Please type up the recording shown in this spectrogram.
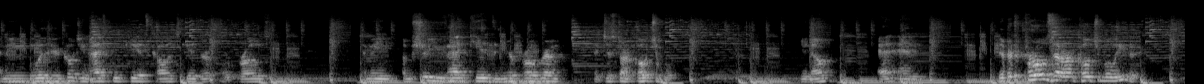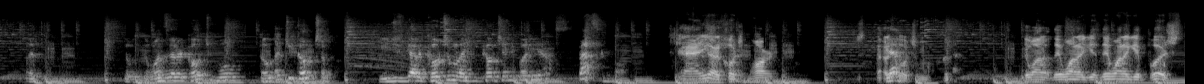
I mean, whether you're coaching high school kids, college kids, or, or pros. I mean, I'm sure you've had kids in your program that just aren't coachable. You know, and, and there's pros that aren't coachable either. But the, the ones that are coachable, don't let you coach them. You just got to coach them like you coach anybody else. Basketball. Yeah, you got to coach them hard. Just got to Yeah. coach them. Hard. They want they want to get they want to get pushed.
